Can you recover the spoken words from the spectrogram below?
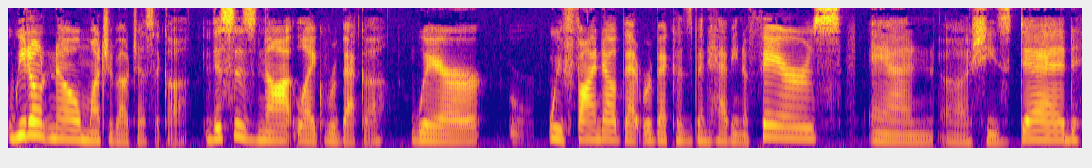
We don't know much about Jessica. This is not like Rebecca, where we find out that Rebecca's been having affairs and uh, she's dead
